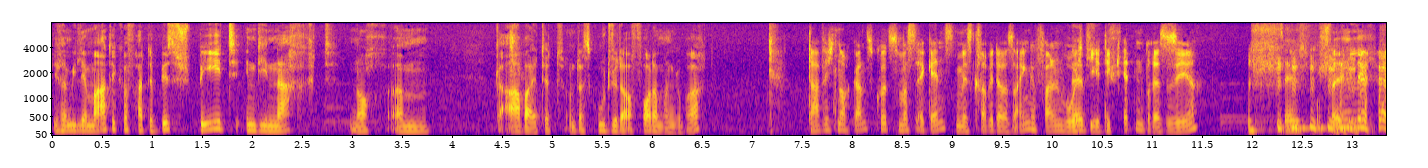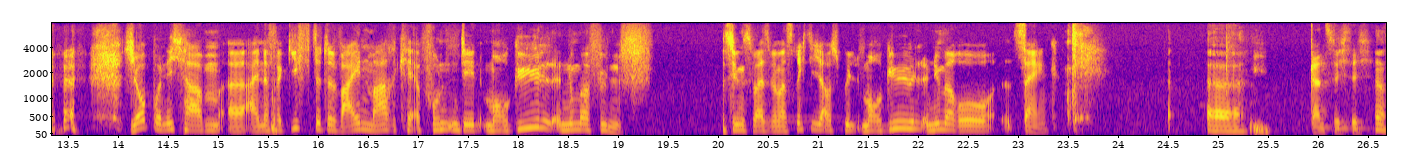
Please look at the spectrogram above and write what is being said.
Die Familie Martikov hatte bis spät in die Nacht noch ähm, gearbeitet und das Gut wieder auf Vordermann gebracht. Darf ich noch ganz kurz was ergänzen? Mir ist gerade wieder was eingefallen, wo ich die Etikettenpresse sehe. Selbstverständlich. Job und ich haben äh, eine vergiftete Weinmarke erfunden, den Morgül Nummer 5. Beziehungsweise, wenn man es richtig ausspielt, Morgül Numero 5. äh, Ganz wichtig. ja.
